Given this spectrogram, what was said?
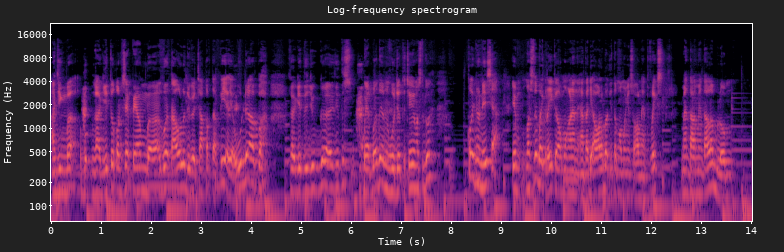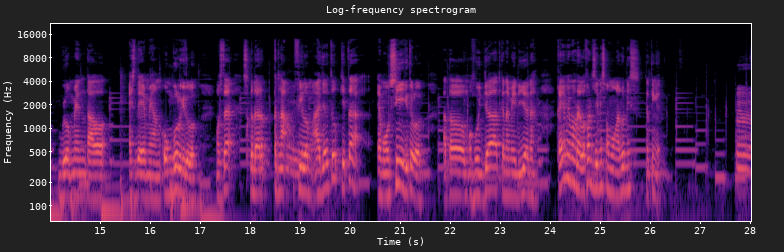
anjing mbak nggak gitu konsepnya mbak. Gua tahu lu juga cakep tapi ya ya udah apa? Kayak gitu juga anjing. Terus banyak banget yang ngehujat tuh cewek maksud gua. Kok Indonesia? Ya maksudnya baik lagi ke omongan yang tadi awal banget kita ngomongin soal Netflix. Mental mentalnya belum belum mental SDM yang unggul gitu loh. Maksudnya sekedar kena film aja tuh kita emosi gitu loh. Atau menghujat kena media. Nah kayaknya memang relevan sih nis omongan lu nis. Ngerti nggak? Hmm.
